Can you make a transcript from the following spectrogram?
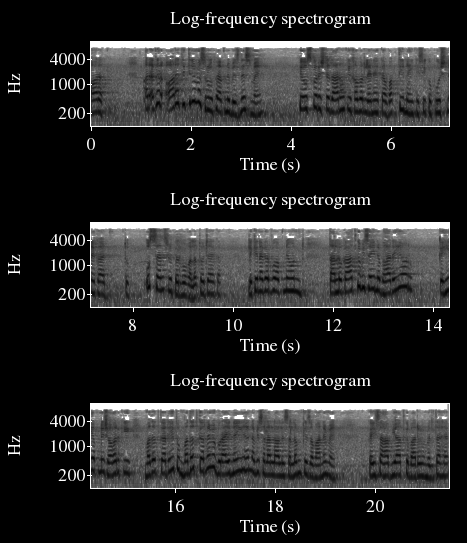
عورت۔ اور اگر عورت اتنی مصروف ہے اپنے بزنس میں کہ اس کو رشتے داروں کی خبر لینے کا وقت ہی نہیں، کسی کو پوچھنے کا، تو اس سینس میں پھر وہ غلط ہو جائے گا۔ لیکن اگر وہ اپنے ان تعلقات کو بھی صحیح نبھا رہی ہے اور کہیں اپنے شوہر کی مدد کر رہی ہے، تو مدد کرنے میں برائی نہیں ہے۔ نبی صلی اللہ علیہ وسلم کے زمانے میں کئی صحابیات کے بارے میں ملتا ہے۔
